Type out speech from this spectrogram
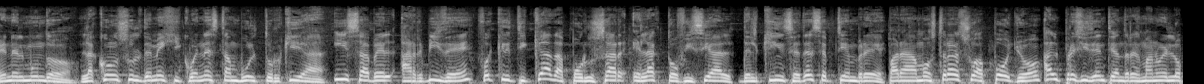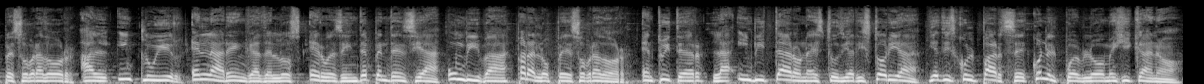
En el mundo, la cónsul de México en Estambul, Turquía, Isabel Arvide, fue criticada por usar el acto oficial del 15 de septiembre para mostrar su apoyo al presidente Andrés Manuel López Obrador, al incluir en la arenga de los héroes de independencia un viva para López Obrador. En Twitter la invitaron a estudiar historia y a disculparse con el pueblo mexicano.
